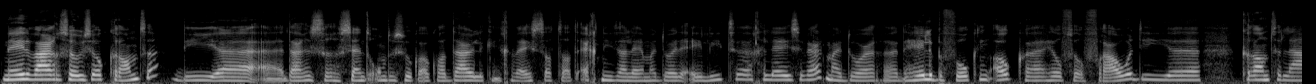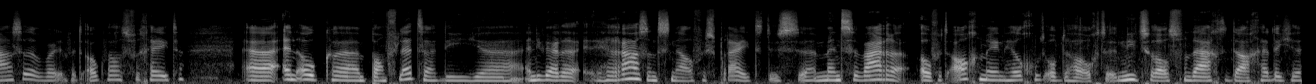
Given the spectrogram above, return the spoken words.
Nee, er waren sowieso kranten. Die, uh, daar is recent onderzoek ook wel duidelijk in geweest dat dat echt niet alleen maar door de elite uh, gelezen werd, maar door de hele bevolking. Ook heel veel vrouwen die kranten lazen, werd ook wel eens vergeten. Uh, en ook uh, pamfletten, die, uh, en die werden razendsnel verspreid. Dus mensen waren over het algemeen heel goed op de hoogte. Niet zoals vandaag de dag, hè, dat je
